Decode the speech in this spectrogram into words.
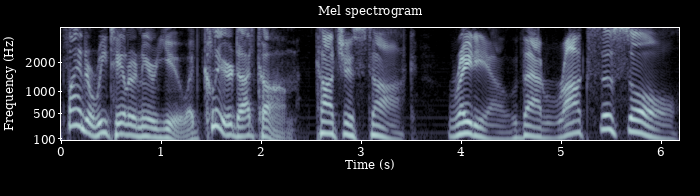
Find a retailer near you at xlear.com. Conscious Talk, radio that rocks the soul.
